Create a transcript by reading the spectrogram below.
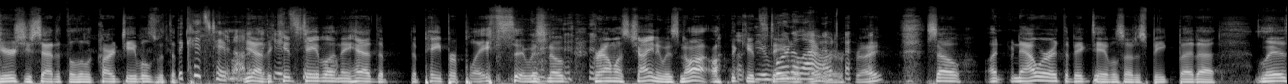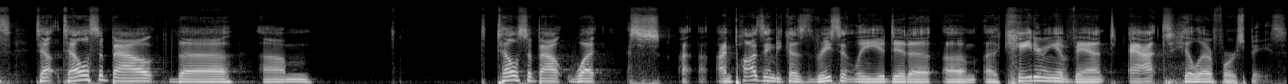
years you sat at the little card tables with the, The kids' table. yeah the, the kids, kids' table, table. and they had the the paper plates. There was no grandma's china was not on the kids' You table ever, right? So uh, now we're at the big table, so to speak. But uh, Liz, tell tell us about the um, tell us about what I, I'm pausing because recently you did a um, a catering event at Hill Air Force Base.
